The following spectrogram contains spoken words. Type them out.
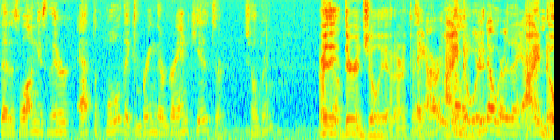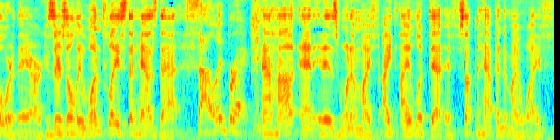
That as long as they're at the pool, they can bring their grandkids or children. Are they? So- They're in Joliet, aren't they? They are in I know Joliet. where. You know where they are. I know where they are because there's only one place that has that. Solid brick. Uh huh. And it is one of my. I, I looked at if something happened to my wife,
